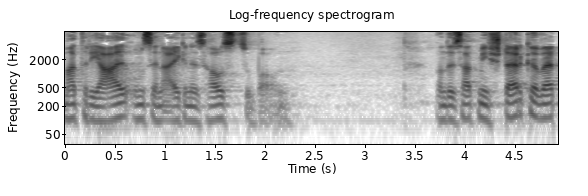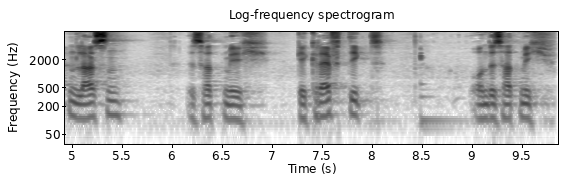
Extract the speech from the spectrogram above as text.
Material, um sein eigenes Haus zu bauen. Und es hat mich stärker werden lassen, es hat mich gekräftigt, und es hat mich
